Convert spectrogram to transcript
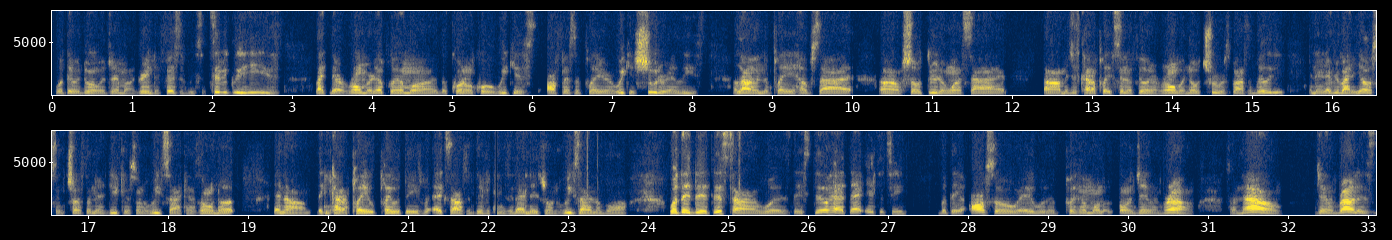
what they were doing with Draymond Green defensively. So typically he's like their roamer. They'll put him on the quote unquote weakest offensive player, weakest shooter at least, allow him to play help side, um, show through to one side, um, and just kind of play center field and roam with no true responsibility. And then everybody else and trust on their defense on the weak side can zone up and um, they can kind of play play with things with exiles and different things of that nature on the weak side of the ball. What they did this time was they still had that entity, but they also were able to put him on on Jaylen Brown. So now Jaylen Brown is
